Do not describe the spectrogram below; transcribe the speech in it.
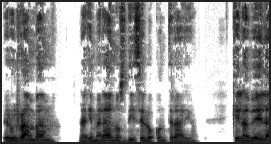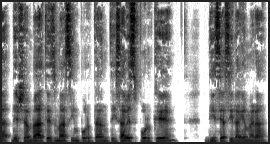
Pero el Rambam, la Gemara nos dice lo contrario, que la vela de Shabbat es más importante. ¿Y sabes por qué? Dice así la Gemara,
